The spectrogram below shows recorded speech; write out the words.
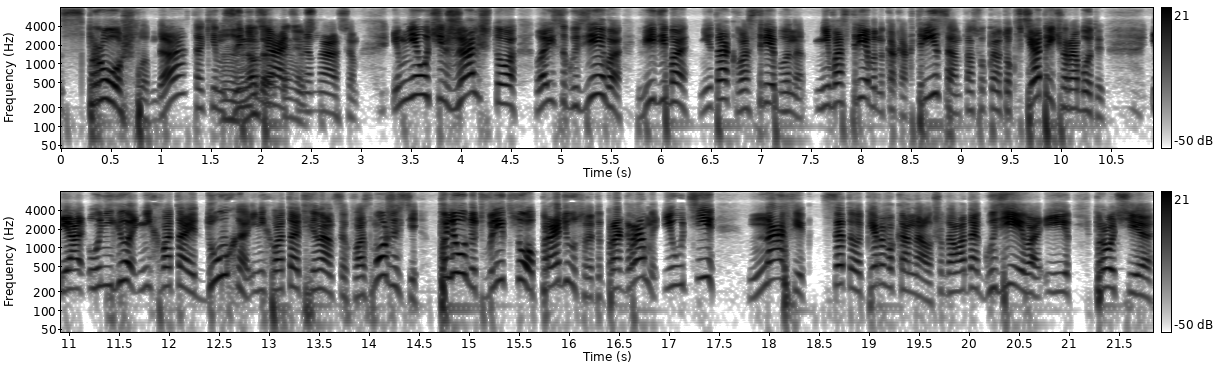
с прошлым, да, таким ну, замечательным да, нашим. И мне очень жаль, что Лариса Гузеева, видимо, не так востребована, не востребована как актриса, она, насколько я понимаю, только в театре еще работает, и а, у нее не хватает духа и не хватает финансовых возможностей плюнуть в лицо продюсеру этой программы и уйти нафиг с этого первого канала, чтобы там одна Гузеева и прочие,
